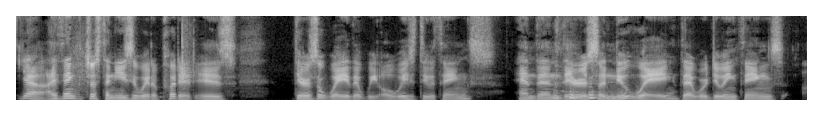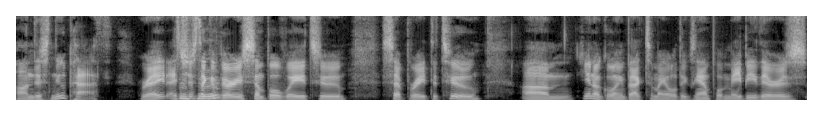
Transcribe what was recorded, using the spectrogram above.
Yeah, I think just an easy way to put it is there's a way that we always do things and then there's a new way that we're doing things on this new path right it's just mm-hmm. like a mm-hmm. very simple way to separate the two um, you know going back to my old example maybe there's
